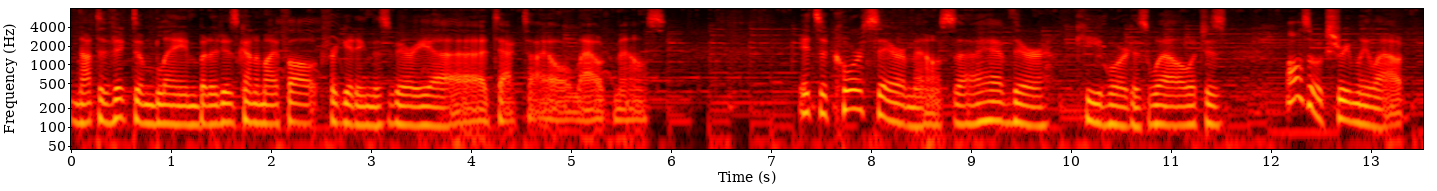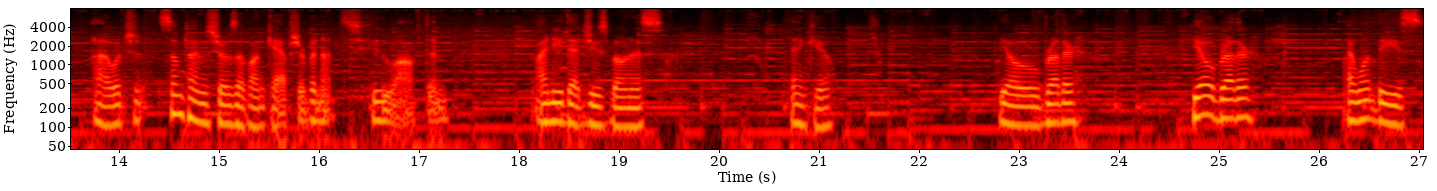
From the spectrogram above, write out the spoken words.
Not to victim blame, but it is kind of my fault for getting this very uh, tactile, loud mouse. It's a Corsair mouse. Uh, I have their keyboard as well, which is also extremely loud, uh, which sometimes shows up on capture, but not too often. I need that juice bonus. Thank you. Yo, brother. Yo, brother. I want these.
